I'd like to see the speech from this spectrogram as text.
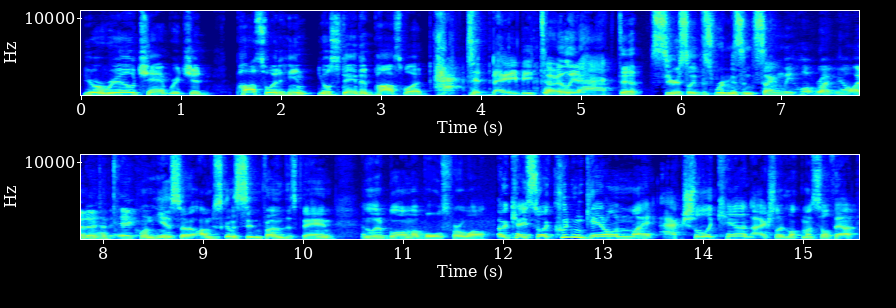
You're a real champ, Richard. Password hint, your standard password. Hacked it, baby. Totally hacked it. Seriously, this room is insanely hot right now. I don't have aircon here, so I'm just gonna sit in front of this fan and let it blow on my balls for a while. Okay, so I couldn't get on my actual account. I actually locked myself out.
